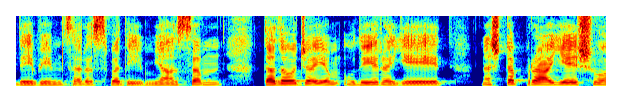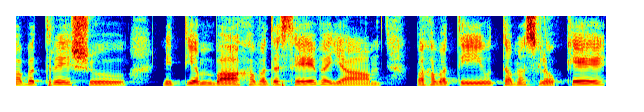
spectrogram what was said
देवीं सरस्वतीं व्यासं। ततो जयम् उदीरयेत्। नष्टप्रायेषु अभद्रेषु नित्यं भागवतसेवयां भगवती उत्तमश्लोके।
